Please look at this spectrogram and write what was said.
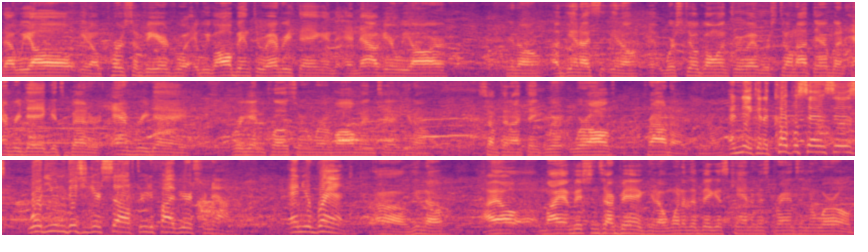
that we all, you know, persevered. We've all been through everything, and, and now here we are. You know, again, I, you know, eh, we're still going through it. We're still not there, but every day it gets better. Every day we're getting closer, and we're evolving to, you know, something I think we're, we're all proud of. You know. And Nick, in a couple sentences, where do you envision yourself three to five years from now, and your brand? Oh, you know, I my ambitions are big. You know, one of the biggest cannabis brands in the world.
